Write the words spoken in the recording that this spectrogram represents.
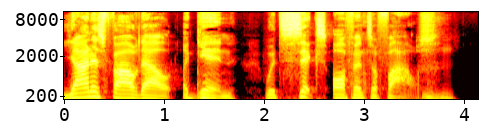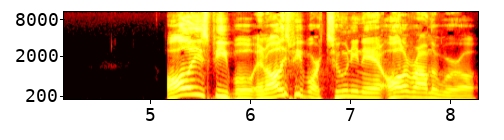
Giannis fouled out again with six offensive fouls. Mm-hmm. All these people and all these people are tuning in all around the world.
